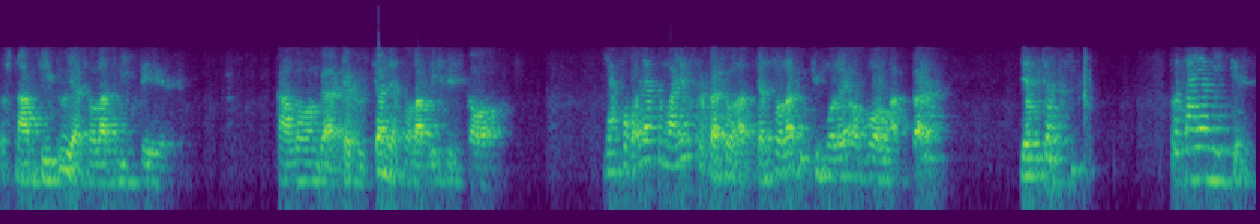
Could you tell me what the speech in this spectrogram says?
Terus Nabi itu ya sholat witir. Kalau nggak ada hujan ya sholat istisqa. Ya pokoknya semuanya serba sholat. Dan sholat itu dimulai Allah Akbar. Ya sudah Terus saya mikir,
